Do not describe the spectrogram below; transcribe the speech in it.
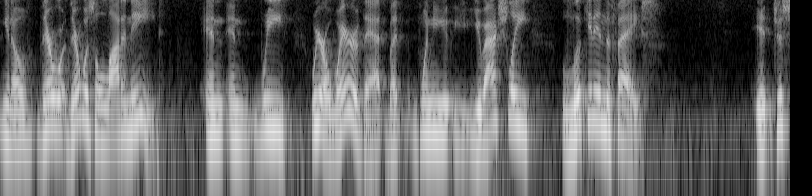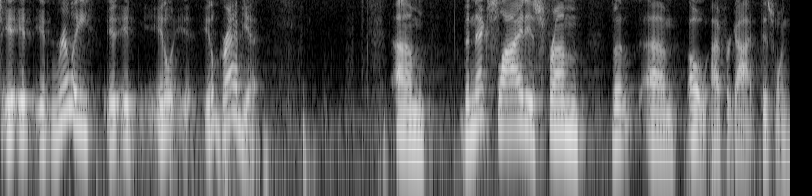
you know there were, there was a lot of need, and and we we're aware of that. But when you you actually look it in the face, it just it it, it really it, it it'll it, it'll grab you. Um, the next slide is from the um, oh I forgot this one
